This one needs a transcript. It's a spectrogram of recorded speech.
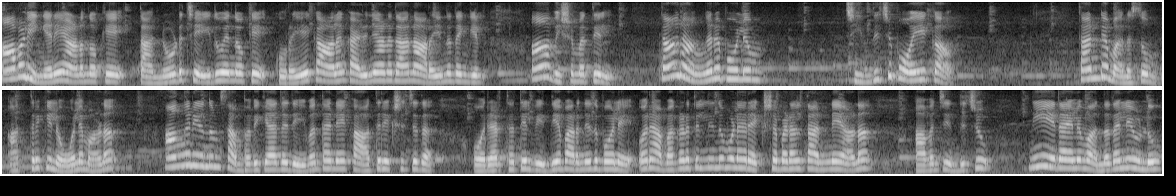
അവൾ ഇങ്ങനെയാണെന്നൊക്കെ തന്നോട് ചെയ്തു എന്നൊക്കെ കുറേ കാലം കഴിഞ്ഞാണ് താൻ അറിയുന്നതെങ്കിൽ ആ വിഷമത്തിൽ താൻ അങ്ങനെ പോലും ചിന്തിച്ചു പോയേക്കാം. തന്റെ മനസ്സും അത്രയ്ക്ക് ലോലമാണ്. അങ്ങനെയൊന്നും സംഭവിക്കാതെ ദൈവം തന്നെ കാത്തുരക്ഷിച്ചത് ഒരർത്ഥത്തിൽ വിദ്യ പറഞ്ഞതുപോലെ ഒരപകടത്തിൽ നിന്നുമുള്ള രക്ഷപ്പെടൽ തന്നെയാണ്. അവൻ ചിന്തിച്ചു നീ ഏതായാലും വന്നതല്ലേ ഉള്ളൂ.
